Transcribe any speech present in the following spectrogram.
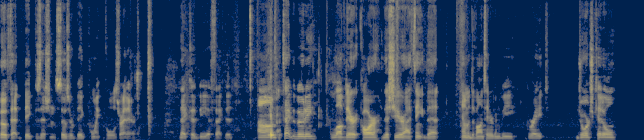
both at big positions. Those are big point pools right there that could be affected. Um, protect the booty. Love Derek Carr this year. I think that him and Davante are going to be great. George Kittle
